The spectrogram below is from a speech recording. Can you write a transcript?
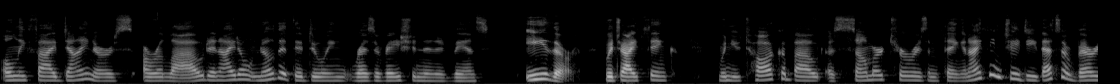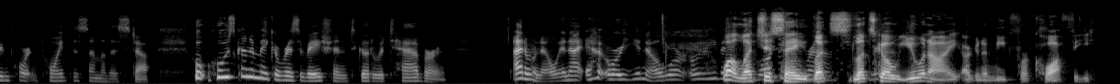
only five diners are allowed. And I don't know that they're doing reservation in advance either, which I think when you talk about a summer tourism thing, and I think JD, that's a very important point for some of this stuff. Who, who's going to make a reservation to go to a tavern? I don't know, and I or you know, or, or even well, let's just say around. let's let's yeah. go. You and I are going to meet for coffee,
